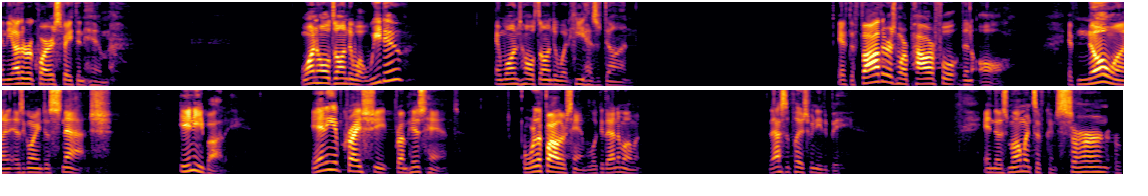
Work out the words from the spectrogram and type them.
and the other requires faith in Him. One holds on to what we do, and one holds on to what he has done. If the Father is more powerful than all, if no one is going to snatch anybody, any of Christ's sheep from his hand, or the Father's hand, we'll look at that in a moment, that's the place we need to be. In those moments of concern or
